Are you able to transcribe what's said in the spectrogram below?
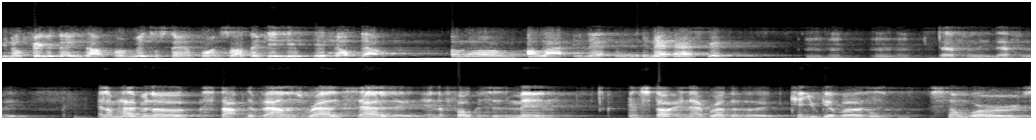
you know figure things out from a mental standpoint. So I think it it, it helped out um, a lot in that in, in that aspect. Mhm. Mhm. Definitely. Definitely. And I'm having a stop the violence rally Saturday, and the focus is men and starting that brotherhood. Can you give us some words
